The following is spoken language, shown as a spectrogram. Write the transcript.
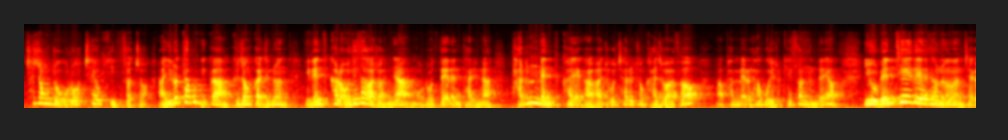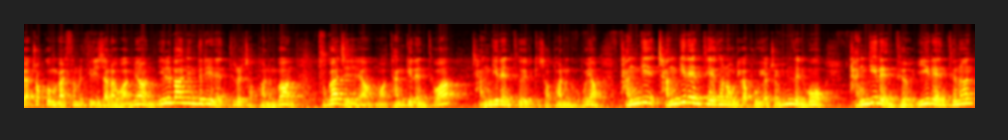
최종적으로 채울 수 있었죠. 아, 이렇다 보니까 그 전까지는 이 렌트카를 어디서 가져왔냐? 뭐 롯데 렌탈이나 다른 렌트카에 가가지고 차를 좀 가져와서 아, 판매를 하고 이렇게 했었는데요. 이 렌트에 대해서는 제가 조금 말씀을 드리자라고 하면 일반인들이 렌트를 접하는 건 두 가지예요. 뭐 단기 렌트와 장기 렌트 이렇게 접하는 거고요. 단기 장기 렌트에서는 우리가 보기가 좀 힘들고 단기 렌트 이 렌트는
